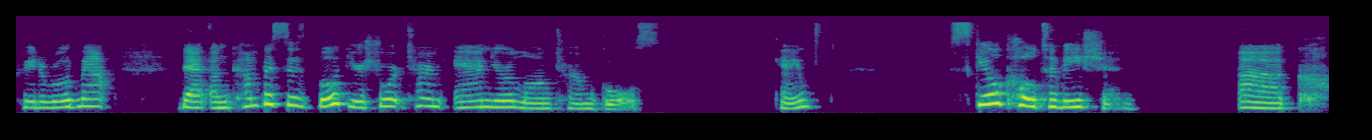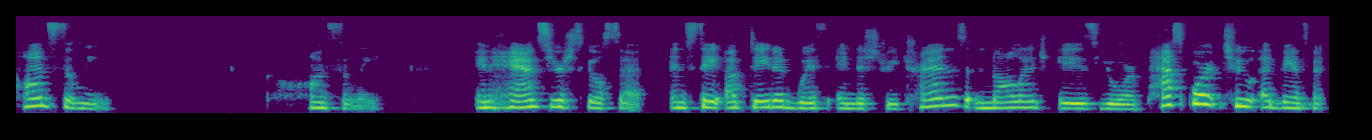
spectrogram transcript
Create a roadmap that encompasses both your short term and your long term goals. Okay. Skill cultivation uh, constantly, constantly enhance your skill set and stay updated with industry trends. Knowledge is your passport to advancement.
